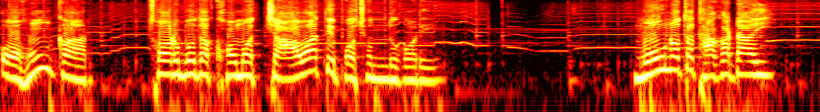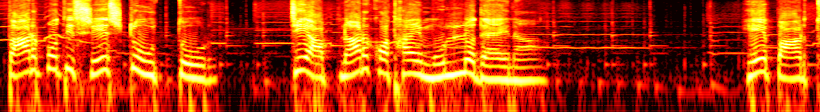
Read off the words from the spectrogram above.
অহংকার সর্বদা ক্ষমা চাওয়াতে পছন্দ করে। মৌনতা থাকাটাই তার প্রতি শ্রেষ্ঠ উত্তর, যে আপনার কথায় মূল্য দেয় না। হে পার্থ,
